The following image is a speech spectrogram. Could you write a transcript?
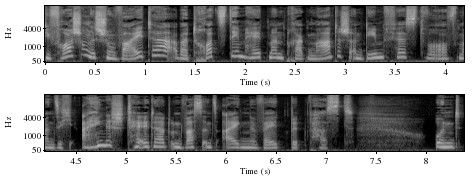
Die Forschung ist schon weiter, aber trotzdem hält man pragmatisch an dem fest, worauf man sich eingestellt hat und was ins eigene Weltbild passt. Und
